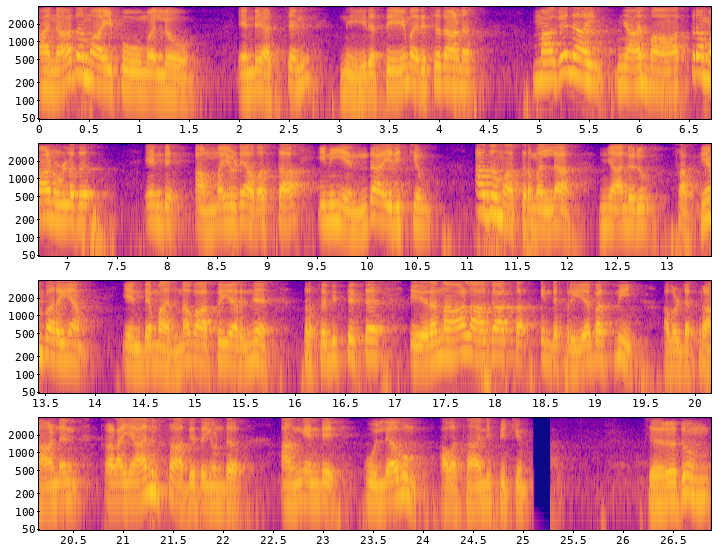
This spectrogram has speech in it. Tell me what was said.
അനാഥമായി പോവുമല്ലോ. എന്റെ അച്ഛൻ നേരത്തെ മരിച്ചതാണ്. മകനായി ഞാൻ മാത്രമാണുള്ളത്. എന്റെ അമ്മയുടെ അവസ്ഥ ഇനി എന്തായിരിക്കും? അതുമാത്രമല്ല ഞാനൊരു സത്യം പറയാം. എന്റെ മരണവാർത്തയറിഞ്ഞ് പ്രസവിച്ചിട്ട് ഏറെ നാളാകാത്ത എന്റെ പ്രിയപത്നി അവളുടെ പ്രാണൻ കളയാനും സാധ്യതയുണ്ട്. അങ്ങെന്റെ കുലവും അവസാനിപ്പിക്കും. ചെറുതും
